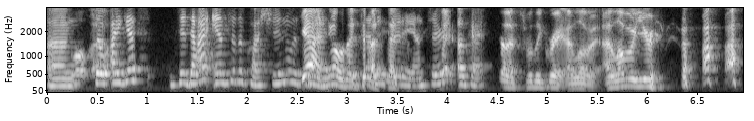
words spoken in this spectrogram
Um, so I guess did that answer the question? Was yeah, that, no, that does. That, good answer. That, okay, no, that's really great. I love it. I love how you're.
